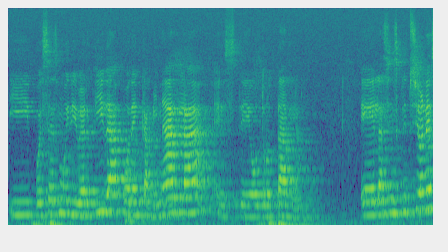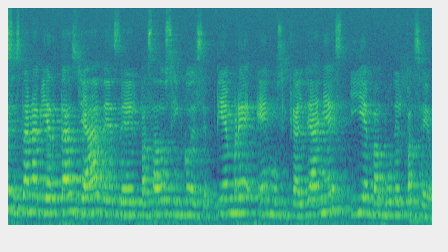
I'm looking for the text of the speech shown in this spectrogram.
y pues es muy divertida, pueden caminarla este, o trotarla. Eh, las inscripciones están abiertas ya desde el pasado 5 de septiembre en Musical Yáñez y en Bambú del Paseo.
